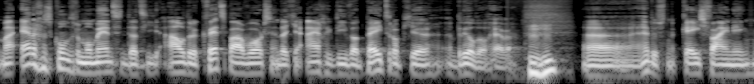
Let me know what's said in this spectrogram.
maar ergens komt er een moment dat die ouderen kwetsbaar wordt en dat je eigenlijk die wat beter op je bril wil hebben. Mm -hmm. uh, dus een case finding.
